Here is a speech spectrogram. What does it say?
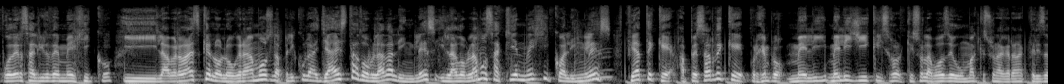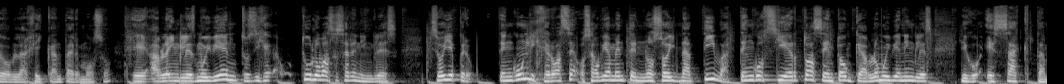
poder salir de México y la verdad es que lo logramos, la película ya está doblada al inglés y la doblamos aquí en México al inglés. Fíjate que a pesar de que, por ejemplo, Meli, Meli G, que hizo, que hizo la voz de Uma, que es una gran actriz de doblaje y canta hermoso, eh, habla inglés muy bien, entonces dije, tú lo vas a hacer en inglés. Dice, oye, pero tengo un ligero acento, o sea, obviamente no soy nativa, tengo cierto acento, aunque hablo muy bien inglés. Le digo, exactamente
